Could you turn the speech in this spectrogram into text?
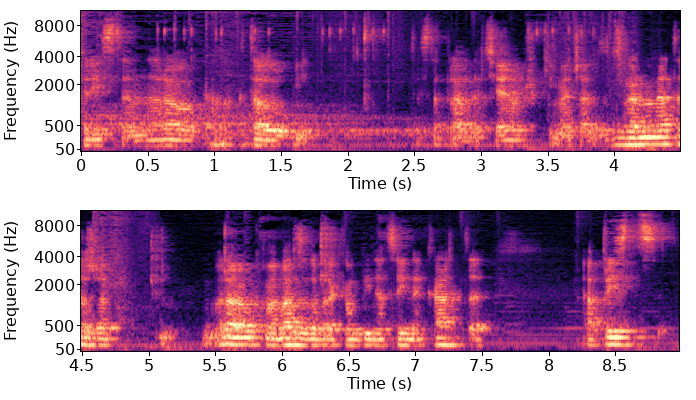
Plistem na Roga. Kto lubi? To jest naprawdę ciężki mecz, ze względu na to, że Rogue ma bardzo dobre kombinacyjne karty, a Priest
